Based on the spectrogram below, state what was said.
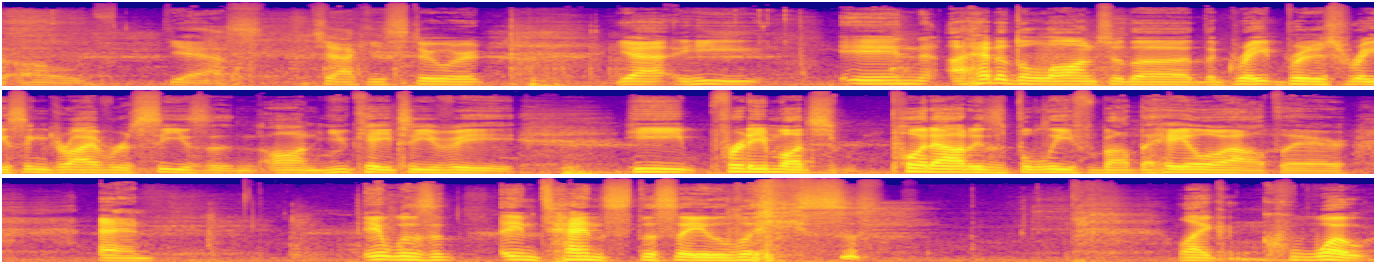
Oh, yes, Jackie Stewart. Yeah, he in ahead of the launch of the the Great British Racing Drivers season on UK TV, he pretty much put out his belief about the Halo out there, and it was intense to say the least. Like quote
